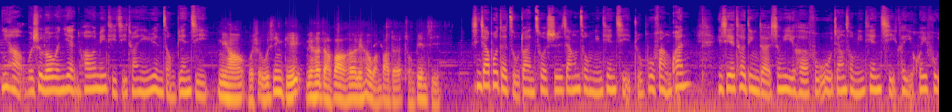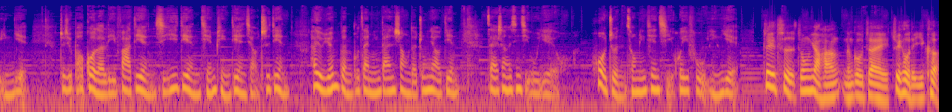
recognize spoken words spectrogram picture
你好，我是罗文燕，华为媒体集团营运总编辑。你好，我是吴欣迪，联合早报和联合晚报的总编辑。新加坡的阻断措施将从明天起逐步放宽，一些特定的生意和服务将从明天起可以恢复营业，这就包括了理发店、洗衣店、甜品店、小吃店，还有原本不在名单上的中药店，在上个星期五也获准从明天起恢复营业。这一次中药行能够在最后的一刻。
